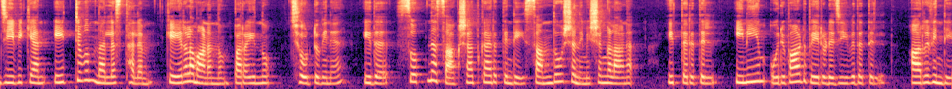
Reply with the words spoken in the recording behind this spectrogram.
ജീവിക്കാൻ ഏറ്റവും നല്ല സ്ഥലം കേരളമാണെന്നും പറയുന്നു. ചോട്ടുവിന് ഇത് സ്വപ്ന സാക്ഷാത്കാരത്തിന്റെ സന്തോഷ നിമിഷങ്ങളാണ്. ഇത്തരത്തിൽ ഇനിയും ഒരുപാട് പേരുടെ ജീവിതത്തിൽ അറിവിന്റെ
